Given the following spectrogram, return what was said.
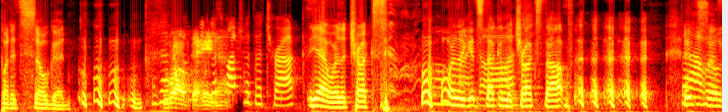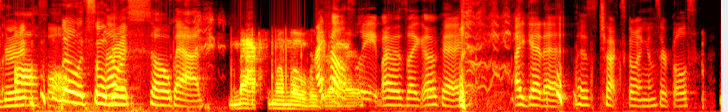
but it's so good. Is that Love to one we hate just it. watched with the trucks? yeah, where the trucks where they my get stuck in the truck stop. That it's so great. awful. No, it's so that great. was so bad. Maximum overdrive. I fell asleep. I was like, okay, I get it. There's trucks going in circles.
